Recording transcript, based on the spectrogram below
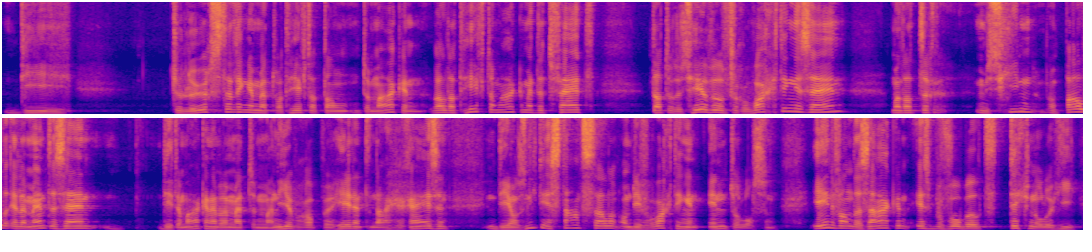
die teleurstellingen, met wat heeft dat dan te maken? Wel, dat heeft te maken met het feit dat er dus heel veel verwachtingen zijn, maar dat er misschien bepaalde elementen zijn die te maken hebben met de manier waarop we heden ten dagen reizen, die ons niet in staat stellen om die verwachtingen in te lossen. Een van de zaken is bijvoorbeeld technologie.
